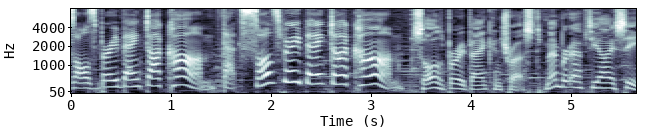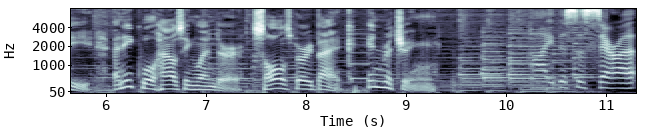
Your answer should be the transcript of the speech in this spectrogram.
salisburybank.com. That's salisburybank.com. Salisbury Bank and Trust, member FDIC, an equal housing lender. Salisbury Bank, enriching. Hi, this is Sarah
